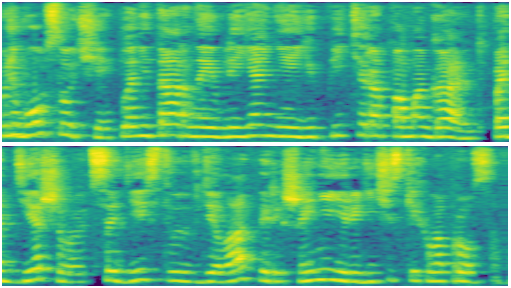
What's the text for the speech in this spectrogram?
В любом случае, планетарные влияния Юпитера помогают, поддерживают, содействуют в делах и решении юридических вопросов.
